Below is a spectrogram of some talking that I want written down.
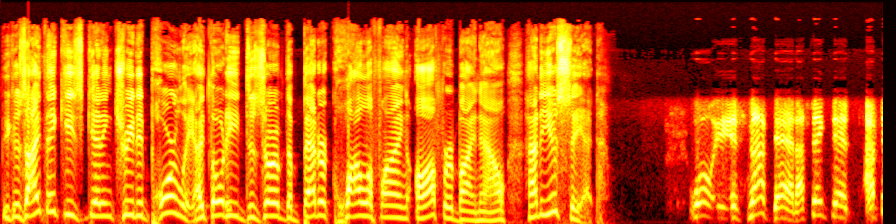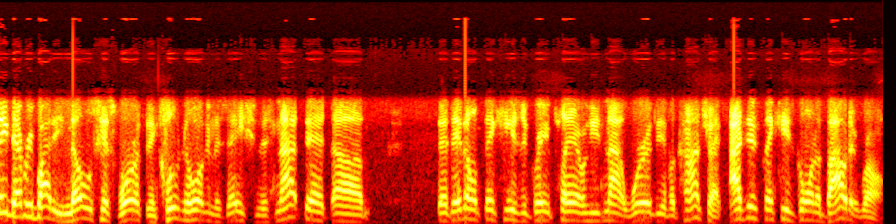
because I think he's getting treated poorly. I thought he deserved a better qualifying offer by now. How do you see it? Well, it's not that. I think that I think that everybody knows his worth, including the organization. It's not that uh, that they don't think he's a great player or he's not worthy of a contract. I just think he's going about it wrong.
